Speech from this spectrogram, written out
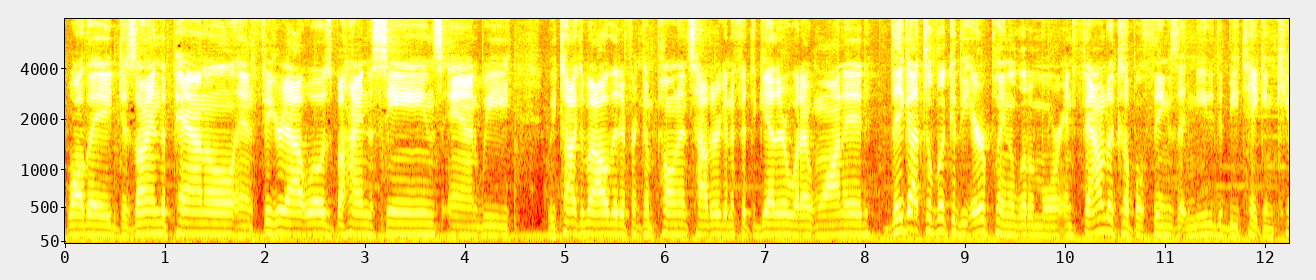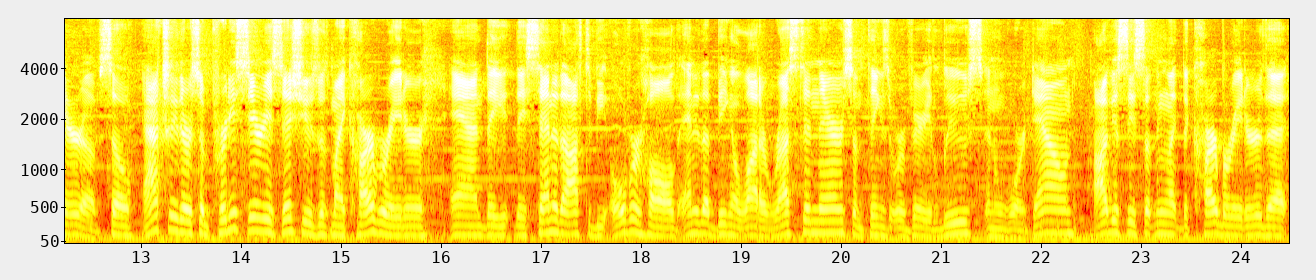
while they designed the panel and figured out what was behind the scenes and we We talked about all the different components, how they're going to fit together, what I wanted. They got to look at the airplane a little more and found a couple things that needed to be taken care of. So actually, there were some pretty serious issues with my carburetor, and they they sent it off to be overhauled. Ended up being a lot of rust in there, some things that were very loose and wore down. Obviously, something like the carburetor that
